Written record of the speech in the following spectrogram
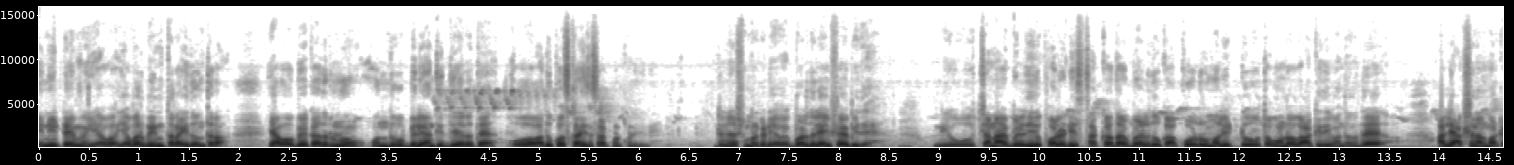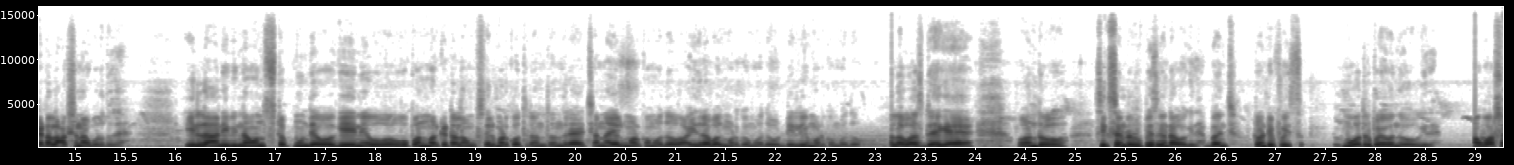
ಎನಿ ಟೈಮ್ ಯಾವ ಎವರ್ ಗ್ರೀನ್ ಥರ ಇದು ಒಂಥರ. ಯಾವಾಗ ಬೇಕಾದ್ರೂ ಒಂದು ಬೆಲೆ ಅಂತ ಇದ್ದೇ ಇರುತ್ತೆ. ಅದಕ್ಕೋಸ್ಕರ ಇದನ್ನು ಸೆಲೆಕ್ಟ್ ಮಾಡ್ಕೊಂಡಿದ್ದೀವಿ ಇಂಟರ್ನ್ಯಾಷನಲ್ ಮಾರ್ಕೆಟ್ ಹೆಬ್ಬಾಳದಲ್ಲಿ ಐಫ್ಯಾಬ್ ಇದೆ. ನೀವು ಚೆನ್ನಾಗಿ ಬೆಳೆದಿದ್ದು ಕ್ವಾಲಿಟಿ ಸಕ್ಕತ್ತಾಗಿ ಬೆಳೆದು ಕೋಲ್ಡ್ ರೂಮಲ್ಲಿಟ್ಟು ತೊಗೊಂಡೋಗಿ ಹಾಕಿದ್ದೀವಿ ಅಂತಂದರೆ ಅಲ್ಲಿ ಆಕ್ಷನಲ್ಲಿ ಮಾರ್ಕೆಟಲ್ಲಿ ಆಕ್ಷನ್ ಆಗ್ಬಿಡ್ತದೆ. ಇಲ್ಲ, ನೀವು ಇನ್ನೂ ಒಂದು ಸ್ಟೆಪ್ ಮುಂದೆ ಹೋಗಿ ನೀವು ಓಪನ್ ಮಾರ್ಕೆಟಲ್ಲಿ ನಾವು ಸೇಲ್ ಮಾಡ್ಕೋತೀರ ಅಂತಂದರೆ ಚೆನ್ನೈಯಲ್ಲಿ ಮಾಡ್ಕೊಬೋದು, ಹೈದ್ರಾಬಾದ್ ಮಾಡ್ಕೊಬೋದು, ಡೆಲ್ಲಿ ಮಾಡ್ಕೊಬೋದು. ಲವರ್ಸ್ ಡೇಗೆ ಒಂದು ಸಿಕ್ಸ್ ಹಂಡ್ರೆಡ್ ರುಪೀಸ್ ಗಂಟೆ ಹೋಗಿದೆ ಬಂಚ್ ಟ್ವೆಂಟಿ ಪೀಸ್ ಮೂವತ್ತು ರೂಪಾಯಿ ಒಂದು ಹೋಗಿದೆ. ವರ್ಷ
